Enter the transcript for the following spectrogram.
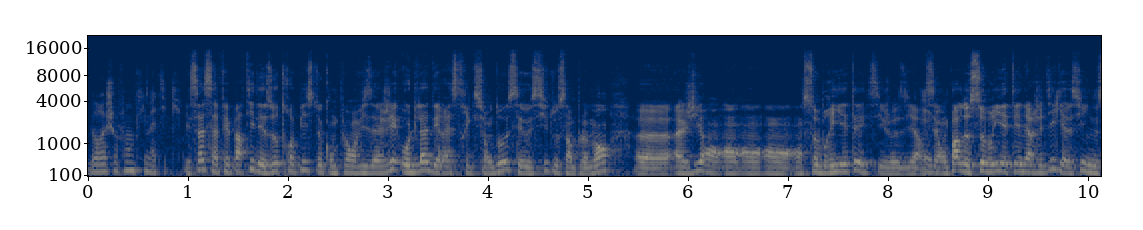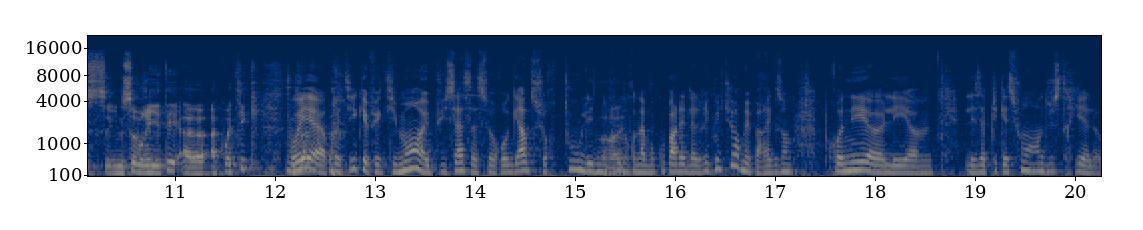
le réchauffement climatique. Et ça, ça fait partie des autres pistes qu'on peut envisager. Au-delà des restrictions d'eau, c'est aussi tout simplement agir en, en, sobriété, si j'ose dire. On parle de sobriété énergétique, il y a aussi une, une sobriété aquatique. Oui, aquatique, effectivement. Et puis ça, ça se regarde sur tous les niveaux. Donc on a beaucoup parlé de l'agriculture, mais par exemple, prenez les, les applications industrielles.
